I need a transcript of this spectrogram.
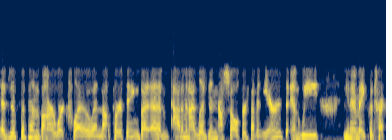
It just depends on our workflow and that sort of thing. But um, Adam and I lived in Nashville for seven years, and we, you know, make the trek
